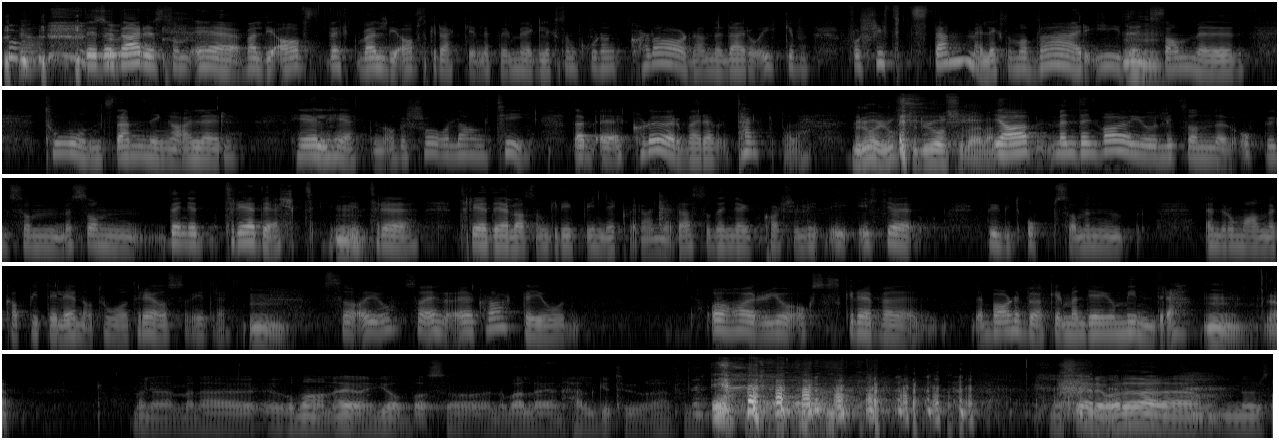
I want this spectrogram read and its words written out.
Ja. Det er det der som er veldig, av, veldig avskrekkende for meg. Liksom, hvordan klarer de det der å ikke få skifte stemme? Liksom, å være i den Mm. samme tonen, stemninga eller helheten over så lang tid. De eh, klør bare Tenk på det. Men du har gjort det, du også, Leila. Ja, men den var jo litt sånn oppbygd som, som Den er tredelt i Mm. tre, tre deler som griper inn i hverandre. Da, så den er kanskje litt, ikke bygd opp som en, en roman med kapittel 1 og 2 og 3 osv. Så, Mm. så jo, så jeg, jeg klarte jo Og har jo også skrevet barnebøker, men det er jo mindre. Mm. Ja. Men, eh, men eh, romanen er jo en jobb, altså novelle er en helgetur. her for meg. Men så er det jo det der eh,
